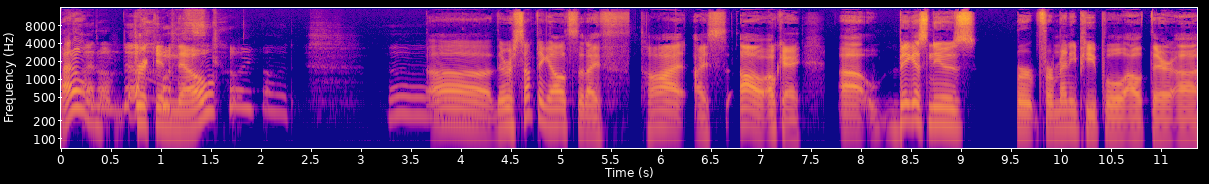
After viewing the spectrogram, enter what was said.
I don't, I don't know. what's know. going on. Uh, there was something else that I thought I Oh, okay. Uh, biggest news for for many people out there. Uh,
